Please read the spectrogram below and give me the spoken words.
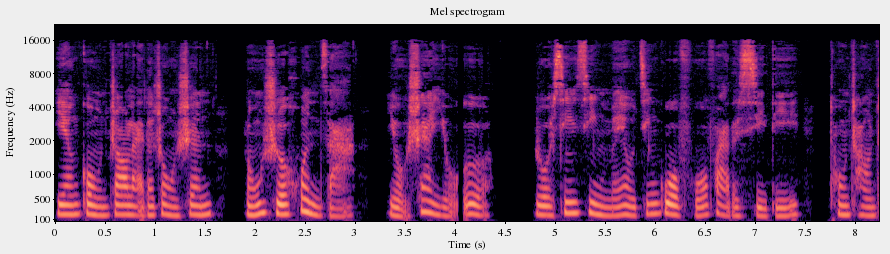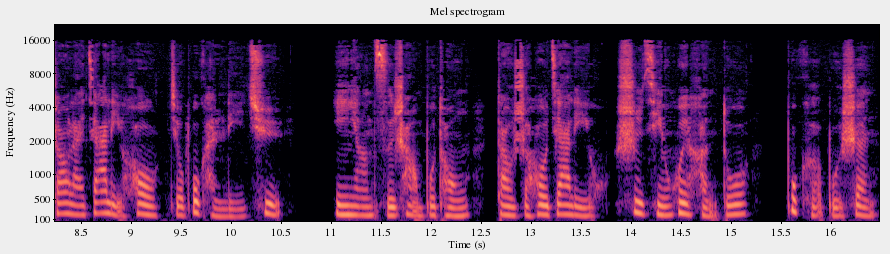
烟供招来的众生龙蛇混杂，有善有恶。若心性没有经过佛法的洗涤，通常招来家里后就不肯离去。阴阳磁场不同，到时候家里事情会很多，不可不慎。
